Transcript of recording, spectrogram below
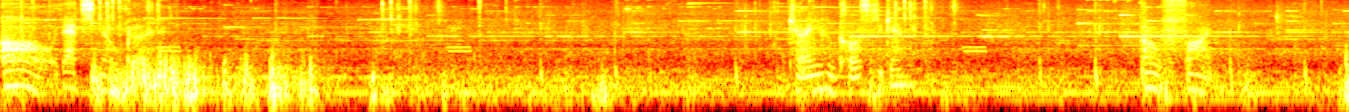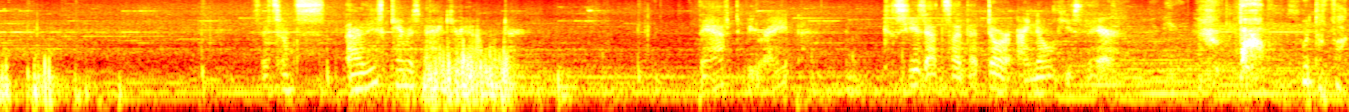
Oh, that's no good. Can I even close it again? Oh, fun. This one's. Are these cameras accurate? I wonder. He's outside that door. I know he's there. Wow! What the fuck?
